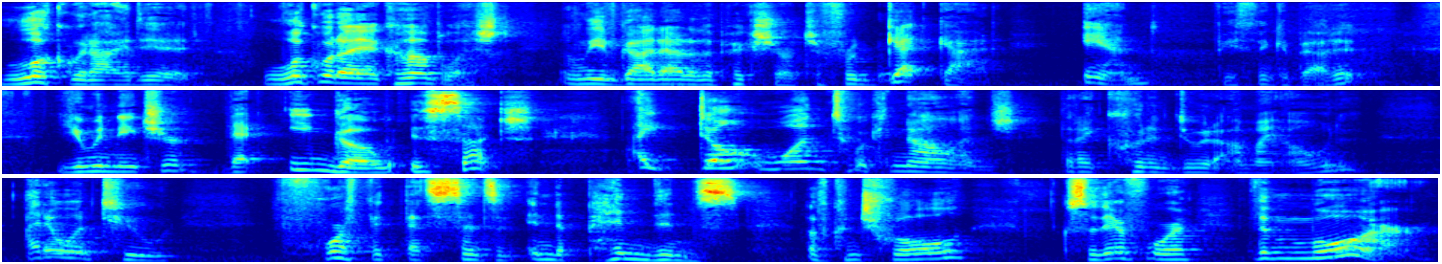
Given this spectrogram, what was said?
Look what I did. Look what I accomplished. And leave God out of the picture, to forget God. And, if you think about it, human nature, that ego is such. I don't want to acknowledge that I couldn't do it on my own. I don't want to forfeit that sense of independence, of control. So, therefore, the more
